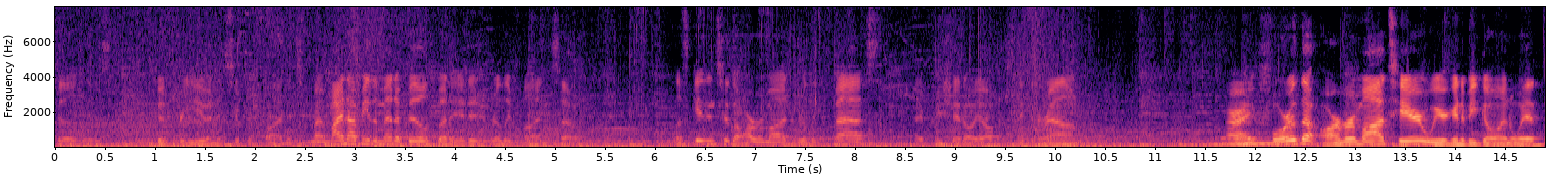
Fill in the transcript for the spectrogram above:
build is good for you and it's super fun. It might not be the meta build, but it is really fun. So let's get into the armor mod really fast. I appreciate all y'all for sticking around. Alright, for the armor mods here, we are going to be going with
